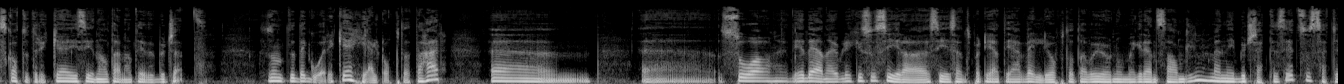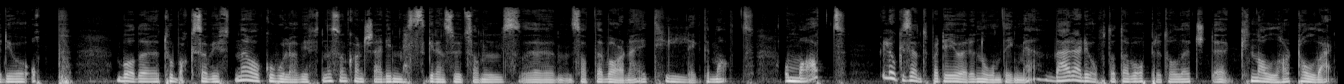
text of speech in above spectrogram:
skattetrykket i sine alternative budsjett. Sånn at det går ikke helt opp, dette her. Uh, så i det ene øyeblikket så sier, sier, Senterpartiet at de er veldig opptatt av å gjøre noe med grensehandelen, men i budsjettet sitt så setter de jo opp både tobakksavgiftene og alkoholavgiftene, som kanskje er de mest grenseutsatte varene, i tillegg til mat. Og mat vil jo ikke Senterpartiet gjøre noen ting med. Der er de opptatt av å opprettholde et eh, knallhardt tollvern.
